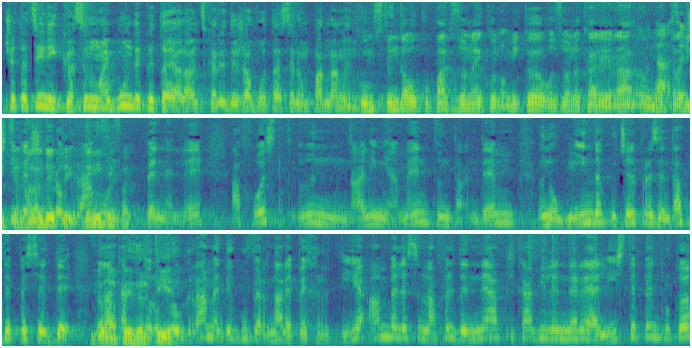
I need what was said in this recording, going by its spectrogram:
cetățenii că sunt mai buni decât aia la alții care deja votaseră în Parlament. Cum stânga a ocupat zona economică, o zonă care era Nu, în mod da, să știi tradițional că al și dreptei. Denis programul Rifai. PNL a fost în aliniament, în tandem, în oglindă cu cel prezentat de PSD. La La, pe capitolul hârtie. programe de guvernare pe hârtie, ambele sunt la fel de neaplicabile, nerealiste, pentru că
